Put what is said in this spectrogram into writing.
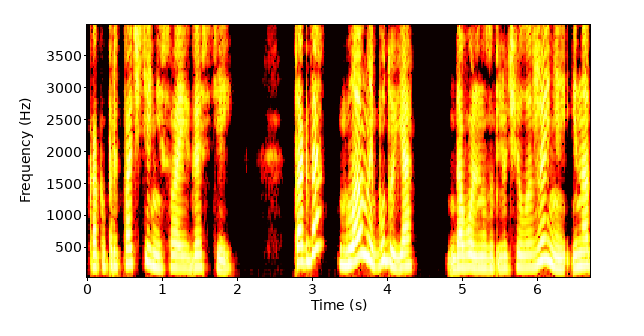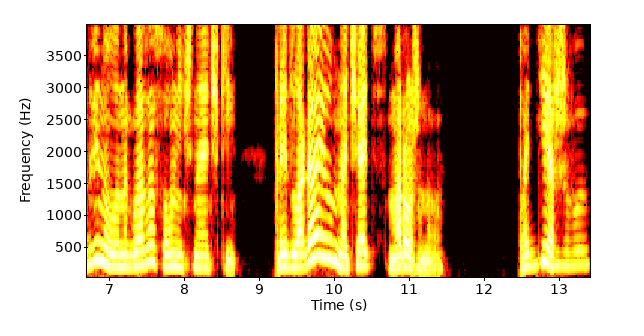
как и предпочтений своих гостей. «Тогда главной буду я», — довольно заключила Женя и надвинула на глаза солнечные очки. «Предлагаю начать с мороженого». «Поддерживаю».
